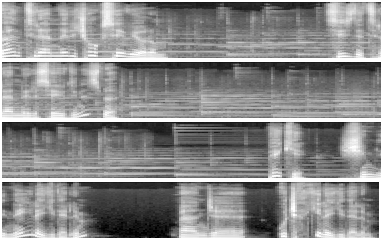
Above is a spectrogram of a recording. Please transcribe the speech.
Ben trenleri çok seviyorum. Siz de trenleri sevdiniz mi? Peki, şimdi ne ile gidelim? Bence uçak ile gidelim.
